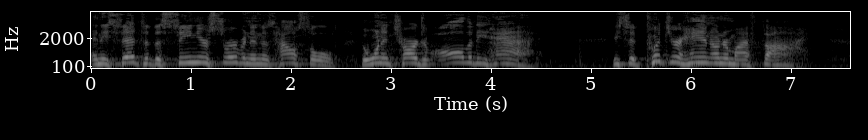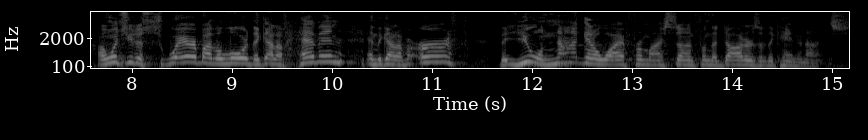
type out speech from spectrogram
And he said to the senior servant in his household, the one in charge of all that he had, he said, put your hand under my thigh. I want you to swear by the Lord, the God of heaven and the God of earth, that you will not get a wife for my son from the daughters of the Canaanites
